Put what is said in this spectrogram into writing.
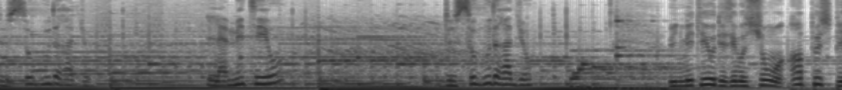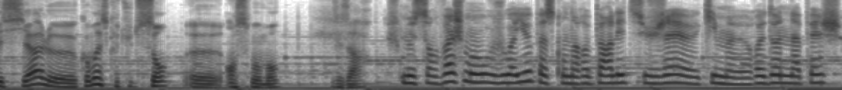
de So Good Radio. La météo de So Good Radio. Une météo des émotions un peu spéciale. euh, comment est-ce que tu te sens euh, en ce moment, César? Je me sens vachement joyeux parce qu'on a reparlé de sujets euh, qui me redonnent la pêche.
